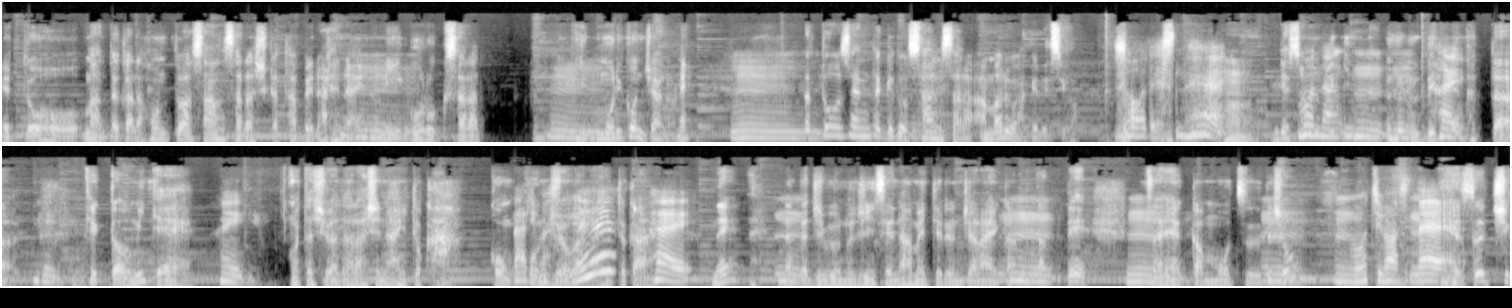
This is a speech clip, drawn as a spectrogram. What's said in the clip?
えっとまあだから本当は3皿しか食べられないのに、うん56皿盛り込んじゃうのね、うん。当然だけど3皿余るわけですよ。そうですね。うんでそのでき,、もうなん できなかったうん結果を見て、はい。私はだらしないとか根性がないねと。か、はい。ね、うん。なんか自分の人生舐めてるんじゃないかとかって、うん。罪悪感持つでしょ、うん。うん持ちますね。それ違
